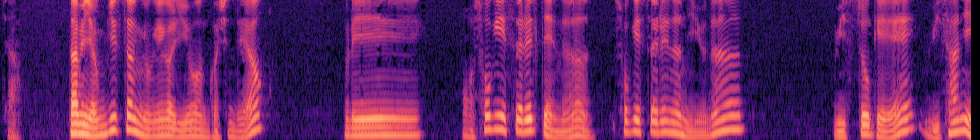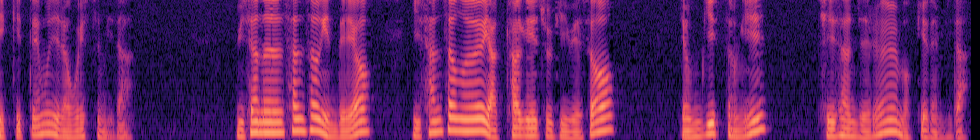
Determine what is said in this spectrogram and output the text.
자, 그 다음에 염기성 용액을 이용한 것인데요. 우리 어, 속이 쓰릴 때는 속이 쓰리는 이유는 윗속에 위산이 있기 때문이라고 했습니다. 위산은 산성인데요. 이 산성을 약하게 해주기 위해서 염기성인 제산제를 먹게 됩니다.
